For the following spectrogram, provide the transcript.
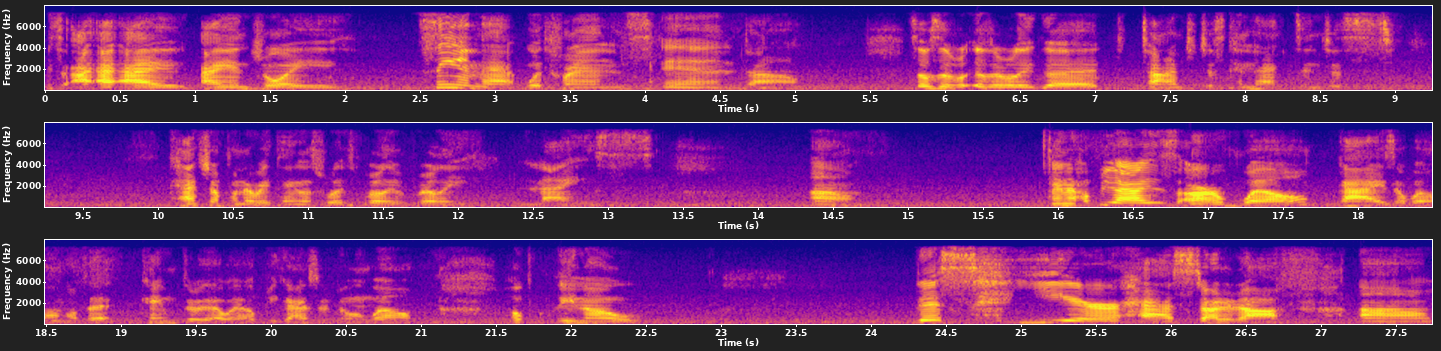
it's I I, I enjoy seeing that with friends, and um, so it was, a, it was a really good time to just connect and just catch up on everything. It was really, really, really nice. Um, and I hope you guys are well. Guys are well. I don't know if that came through that way. I hope you guys are doing well. Hope, you know, this year has started off um,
